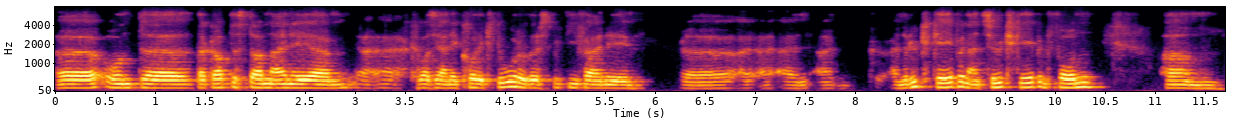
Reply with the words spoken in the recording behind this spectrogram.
Äh, und äh, da gab es dann eine ähm, äh, quasi eine Korrektur oder respektive eine, ein, ein, ein, Rückgeben, ein Zurückgeben von ähm,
